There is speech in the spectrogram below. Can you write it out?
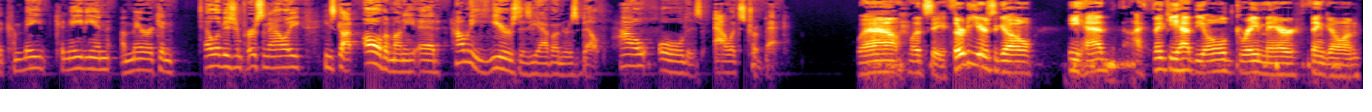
the Canadian American television personality. He's got all the money, Ed. How many years does he have under his belt? How old is Alex Trebek? Well, let's see. 30 years ago, he had, I think he had the old gray mare thing going.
